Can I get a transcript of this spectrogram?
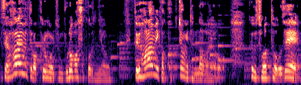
제가 하람이한테 막 그런 걸 좀 물어봤었거든요. 근데 하람이가 걱정이 됐나 봐요. 그래서 저한테 어제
